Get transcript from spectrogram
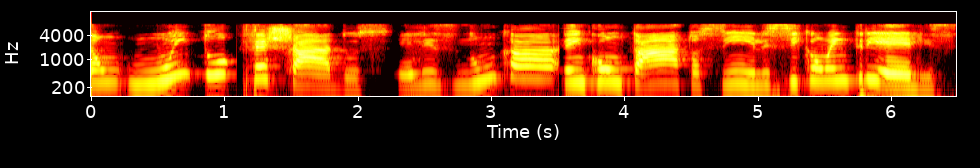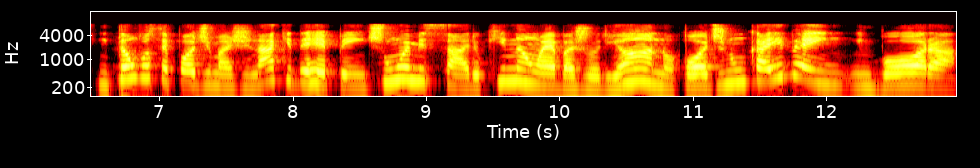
são muito fechados. Eles nunca têm contato, assim, eles ficam entre eles. Então você pode imaginar que, de repente, um emissário que não é bajoriano pode não cair bem, embora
